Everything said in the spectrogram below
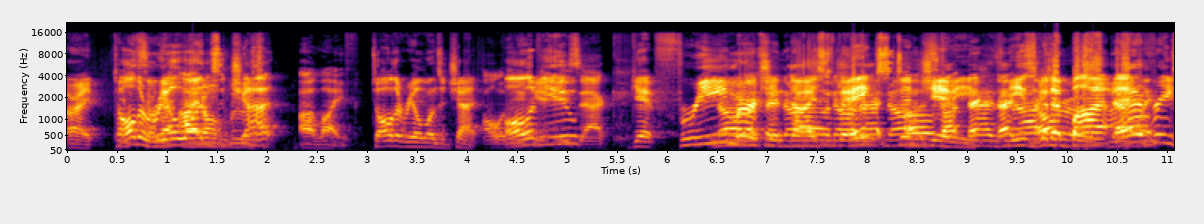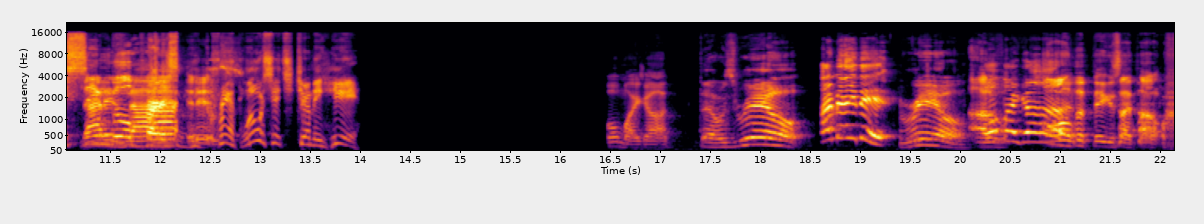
Alright, to all the So real ones in chat, a life. to all the real ones in chat. All of of you you, get Zach. get free No, don't no, merchandise no, thanks that- no, to Jimmy. that- that is He's gonna true. buy That- every that is single not- person. It is. Cramp Lewis, Jimmy here. Oh my god. That was real. I made it. Real. Out Oh my God. All the things I thought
